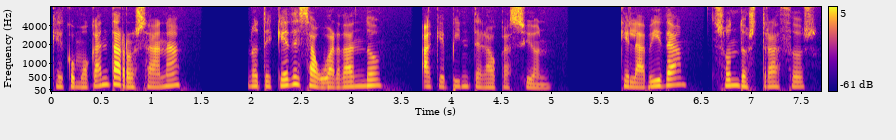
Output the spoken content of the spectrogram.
que como canta Rosana, no te quedes aguardando a que pinte la ocasión, que la vida son dos trazos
